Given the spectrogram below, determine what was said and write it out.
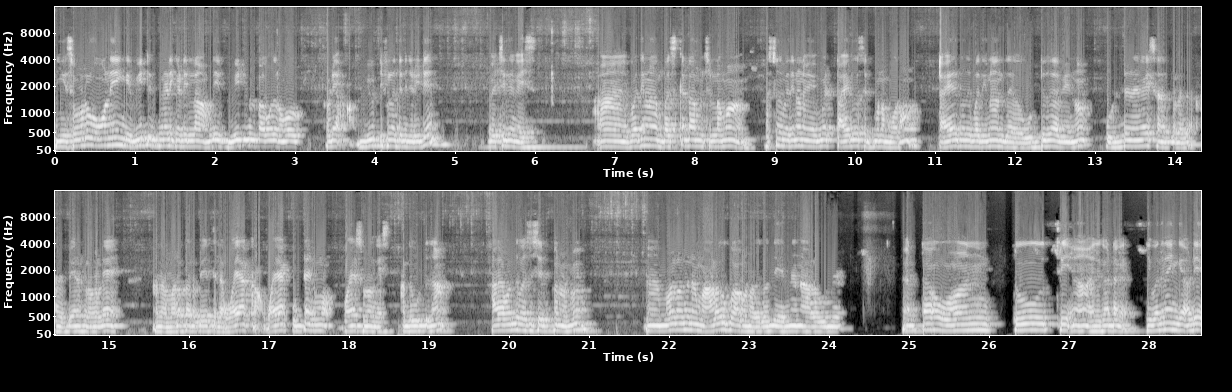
நீங்கள் சொல்கிற ஓனே இங்கே வீட்டுக்கு பின்னாடி கட்டிடலாம். அப்படியே வீட்டுக்குள்ள பார்க்கும்போது ரொம்ப அப்படியே பியூட்டிஃபுல்லாக தெரிஞ்சு சொல்லிட்டு வச்சுருக்கேன் கைஸ் பார்த்தீங்கன்னா பஸ் கட்ட ஆரம்பிச்சிடலாமா? ஃபஸ்ட் வந்து பார்த்தீங்கன்னா நம்ம எப்பவுமே டயர் தான் செட் பண்ண போகிறோம் டயருக்கு வந்து பார்த்தீங்கன்னா அந்த உட்டு தான் வேணும். உட்டுனாவே செலக்ட் பண்ணுது அந்த பேர் சொல்லுவாங்களே? அந்த மரத்தோட பேர் தெரியல. ஒயாக்கா ஒயாக் உட்டா என்னமோ? ஒயா சொல்லுவாங்க கைஸ் அந்த உட்டு தான். அதை வந்து ஃபஸ்ட்டு செட் பண்ணணும். முதல்ல வந்து நம்ம அளவு பார்க்கணும். அதுக்கு வந்து என்னென்ன அளவுன்னு. கரெக்டாக ஒன் டூ த்ரீ ஆ இது கரெக்டாக இது பார்த்தீங்கன்னா இங்கே அப்படியே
